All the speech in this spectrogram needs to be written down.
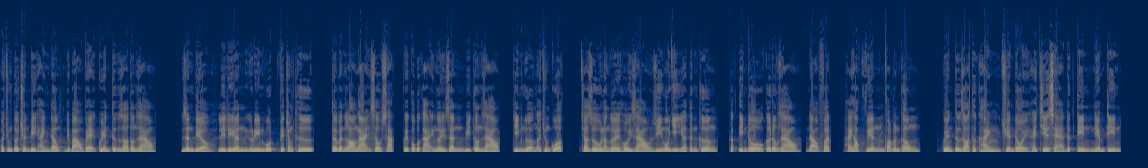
và chúng tôi chuẩn bị hành động để bảo vệ quyền tự do tôn giáo. Dân biểu Lillian Greenwood viết trong thư Tôi vẫn lo ngại sâu sắc về cuộc bức hại người dân vì tôn giáo, tín ngưỡng ở Trung Quốc. Cho dù là người Hồi giáo Duy Ngô Nhĩ ở Tân Cương, các tín đồ cơ đốc giáo, đạo Phật hay học viên Pháp Luân Công, quyền tự do thực hành, chuyển đổi hay chia sẻ đức tin, niềm tin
